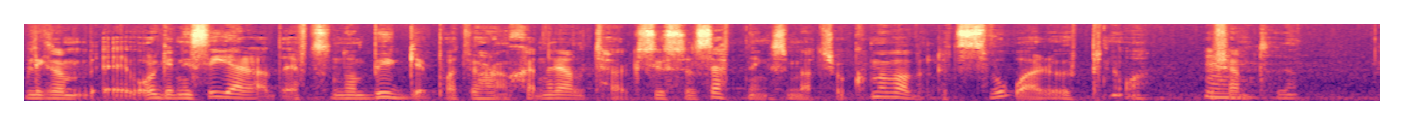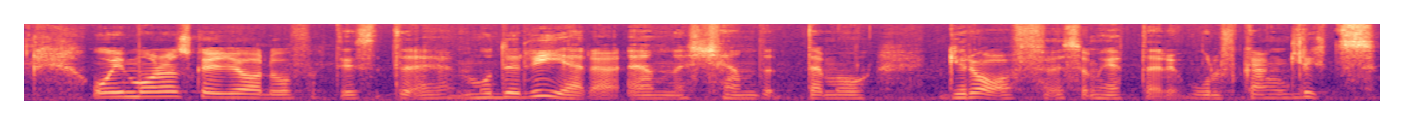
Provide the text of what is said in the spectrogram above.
liksom, eh, organiserade eftersom de bygger på att vi har en generellt hög sysselsättning som jag tror kommer vara väldigt svår att uppnå i mm. framtiden. Och imorgon ska jag då faktiskt eh, moderera en känd demograf som heter Wolfgang Lütz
